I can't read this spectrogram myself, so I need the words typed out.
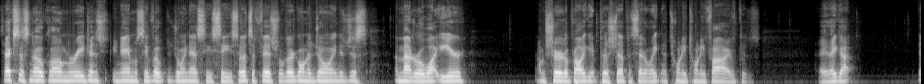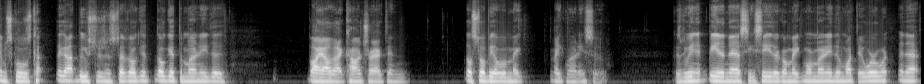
Texas and Oklahoma regions unanimously vote to join SEC, so it's official. They're going to join. It's just a matter of what year. I'm sure it'll probably get pushed up instead of waiting to 2025 because hey, they got them schools. They got boosters and stuff. They'll get they'll get the money to buy out that contract, and they'll still be able to make make money. So because being being in the SEC, they're going to make more money than what they were in that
